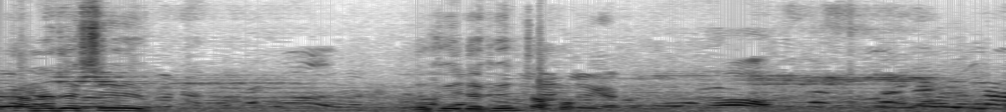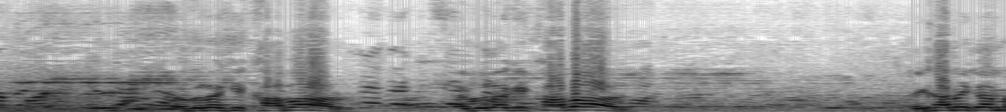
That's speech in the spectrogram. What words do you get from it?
এখানে দেখছি দেখি দেখে চাপক এগুলা কি খাবার? এগুলা কি খাবার? এখানে কেন?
